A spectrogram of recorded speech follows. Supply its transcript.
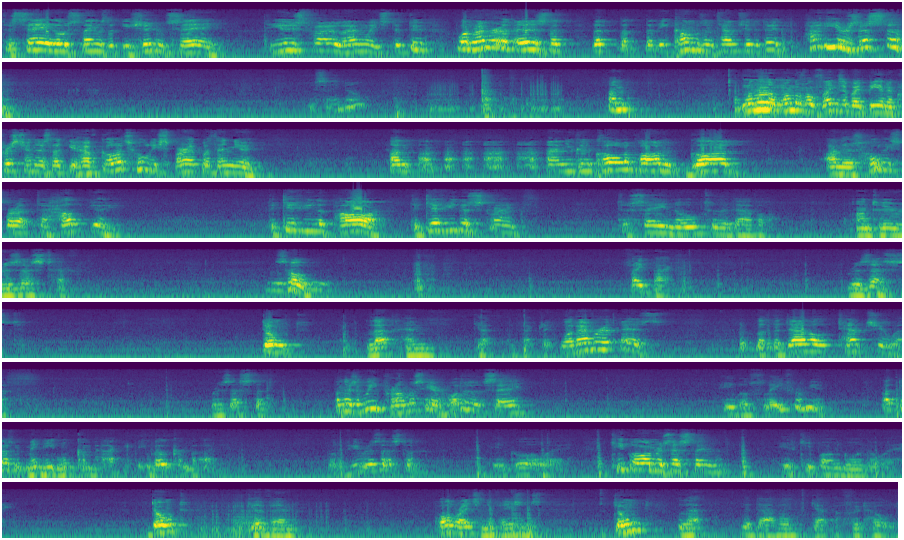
to say those things that you shouldn't say, to use foul language, to do whatever it is that, that, that, that he comes and tempts you to do, how do you resist him? You say no. And one of the wonderful things about being a Christian is that you have God's Holy Spirit within you. And, and, and you can call upon God and His Holy Spirit to help you, to give you the power, to give you the strength to say no to the devil and to resist him. So, fight back, resist. Don't let him get the victory. Whatever it is that the devil tempts you with, resist it. And there's a wee promise here. What does it say? He will flee from you. That doesn't mean he won't come back. He will come back. But if you resist him, he'll go away. Keep on resisting, he'll keep on going away. Don't give in. Paul writes in Ephesians, don't let the devil get a foothold.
